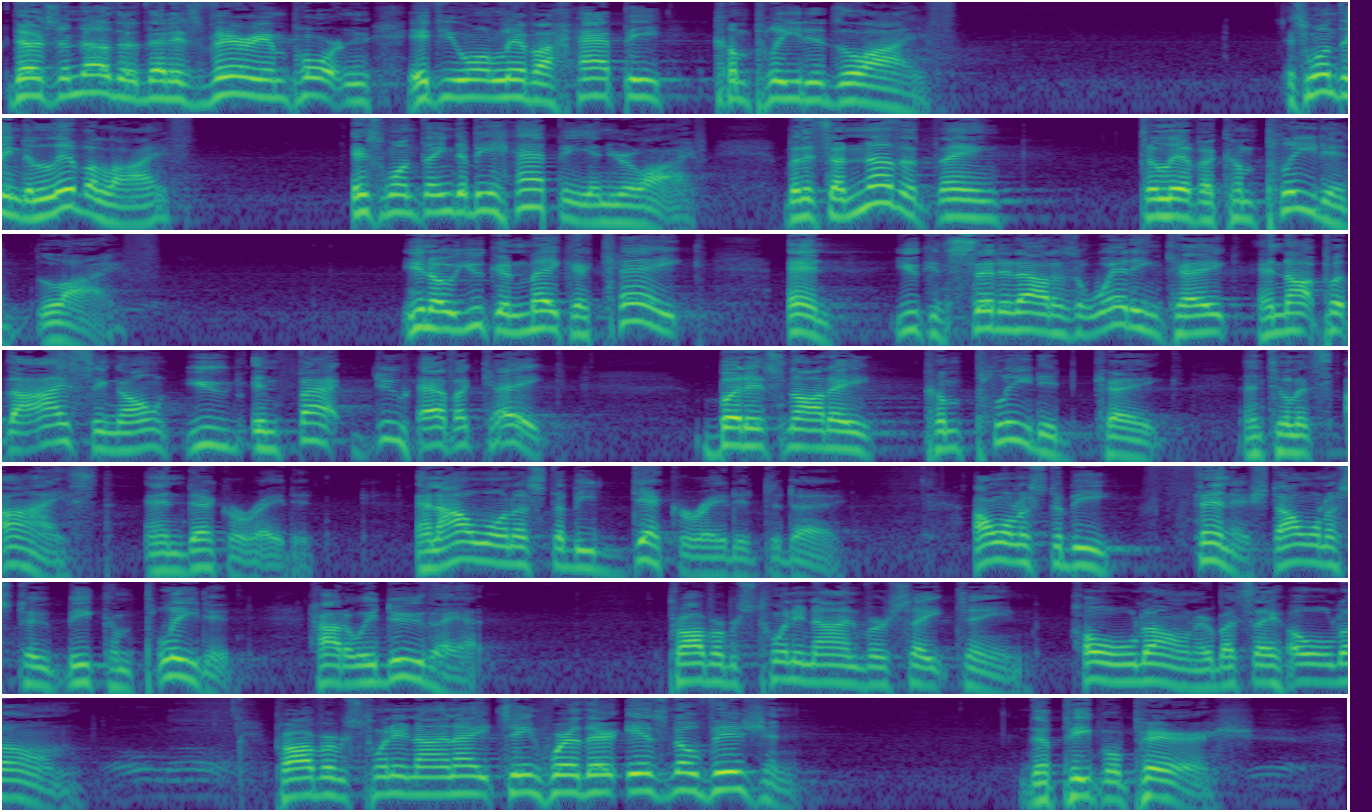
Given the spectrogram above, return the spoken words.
there's another that is very important if you want to live a happy, completed life. It's one thing to live a life, it's one thing to be happy in your life, but it's another thing to live a completed life. You know, you can make a cake and you can set it out as a wedding cake and not put the icing on. You, in fact, do have a cake, but it's not a completed cake until it's iced and decorated. And I want us to be decorated today. I want us to be finished. I want us to be completed. How do we do that? Proverbs 29, verse 18. Hold on. Everybody say, hold on. Hold on. Proverbs 29, 18. Where there is no vision, the people perish.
